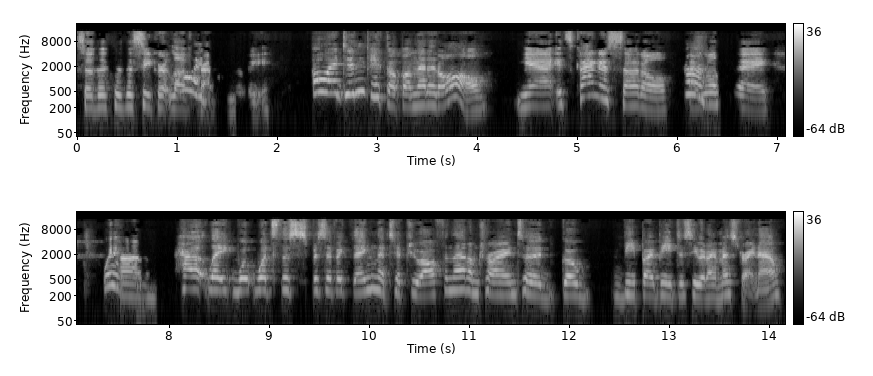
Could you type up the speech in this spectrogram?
So this is a secret Lovecraft movie. Oh, I didn't pick up on that at all. Yeah, it's kind of subtle, I will say. Wait, Um, how, like, what, what's the specific thing that tipped you off in that? I'm trying to go beat by beat to see what I missed right now.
